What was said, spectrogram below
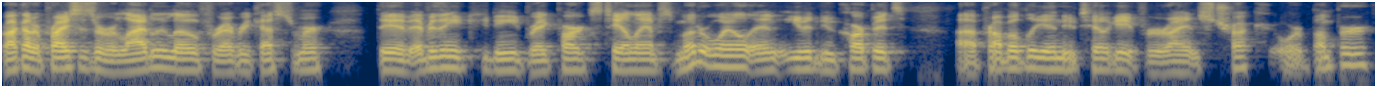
Rock Auto prices are reliably low for every customer. They have everything you need brake parts, tail lamps, motor oil, and even new carpets. Uh, probably a new tailgate for Ryan's truck or bumper.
